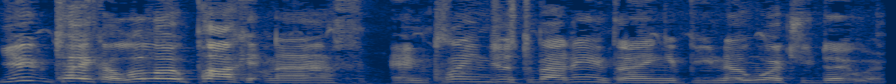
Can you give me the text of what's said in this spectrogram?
You can take a little old pocket knife and clean just about anything if you know what you're doing.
